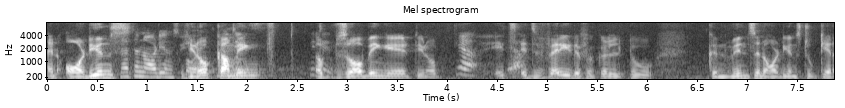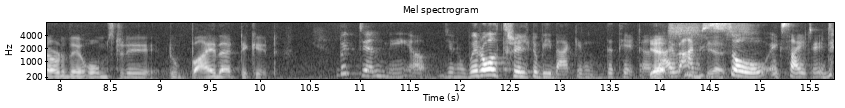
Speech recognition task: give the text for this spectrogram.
an audience. That's an audience You know, coming, is. It is. absorbing it. You know, Yeah, it's yeah. it's very difficult to convince an audience to get out of their homes today to buy that ticket. But tell me, um, you know, we're all thrilled to be back in the theatre. Yes, I'm, I'm yes. so excited,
